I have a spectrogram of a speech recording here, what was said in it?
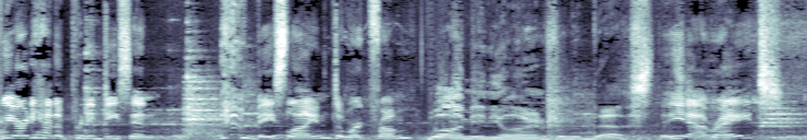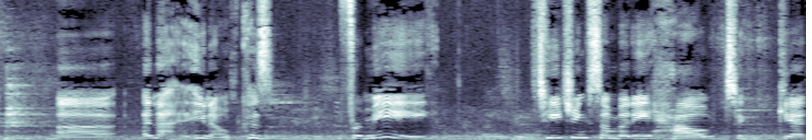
we already had a pretty decent baseline to work from. well, I mean, you learn from the best. Yeah, right. Uh, and I, you know, because for me, teaching somebody how to get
